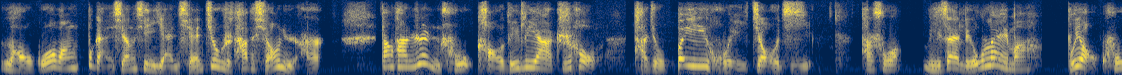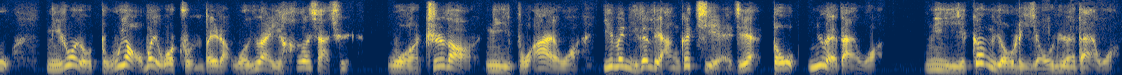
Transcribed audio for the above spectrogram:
老国王不敢相信眼前就是他的小女儿，当他认出考迪利亚之后，他就悲悔交集。他说：“你在流泪吗？不要哭。你若有毒药为我准备着，我愿意喝下去。”我知道你不爱我，因为你的两个姐姐都虐待我，你更有理由虐待我。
